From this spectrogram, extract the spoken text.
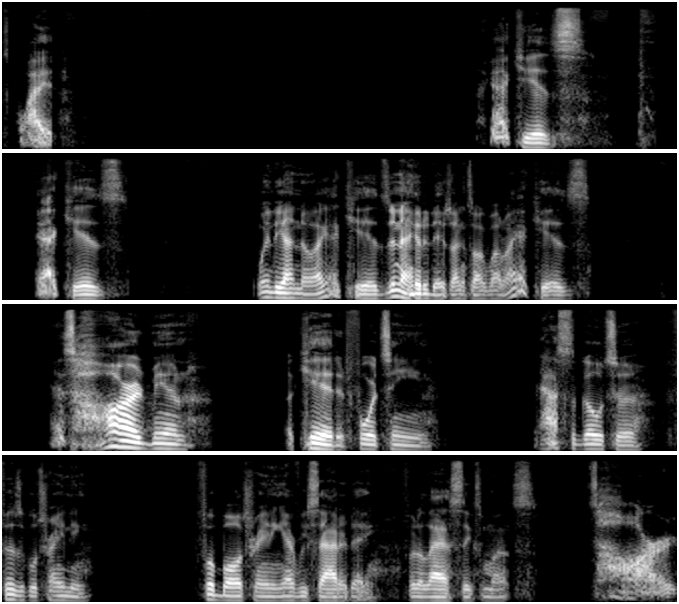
It's quiet. I got kids. I got kids. Wendy, I know I got kids. They're not here today, so I can talk about them. I got kids. It's hard being a kid at 14 has to go to physical training, football training every Saturday for the last six months. It's hard.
